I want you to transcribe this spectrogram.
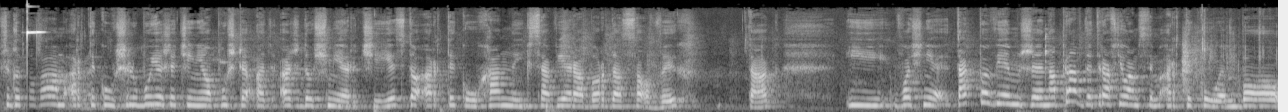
Przygotowałam artykuł Ślubuję, że Cię nie opuszczę aż do śmierci. Jest to artykuł Hanny i Xaviera Bordasowych, tak. I właśnie tak powiem, że naprawdę trafiłam z tym artykułem, bo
